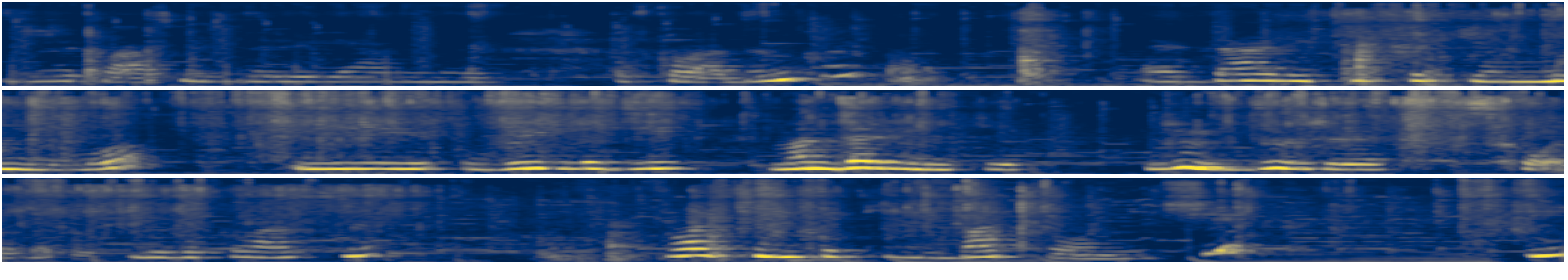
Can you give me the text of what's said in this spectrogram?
дуже класний з дерев'яною обкладинкою. Е, Далі тут таке мило і у вигляді мандаринки. Дуже схоже, дуже класно. Потім такий батончик і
